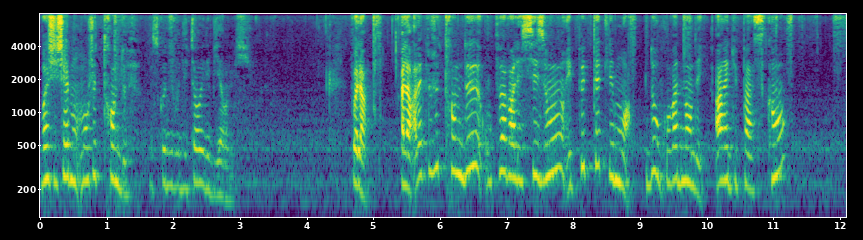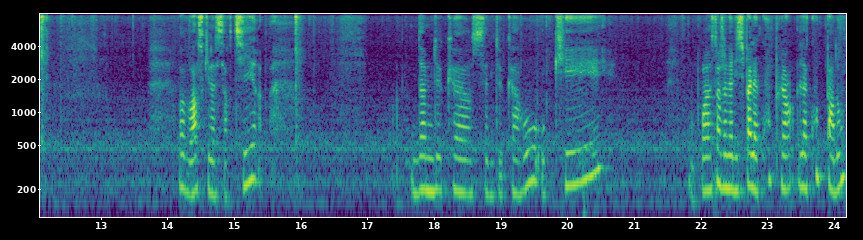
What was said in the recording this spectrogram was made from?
moi, j'ai mon, mon, jeu de 32, parce qu'au niveau du temps, il est bien, lui. Voilà. Alors, avec le jeu de 32, on peut avoir les saisons et peut-être les mois. Donc, on va demander arrêt du pass quand? On va voir ce qui va sortir. Dame de cœur, 7 de carreau, ok. pour l'instant, j'analyse pas la coupe, là. La coupe, pardon.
